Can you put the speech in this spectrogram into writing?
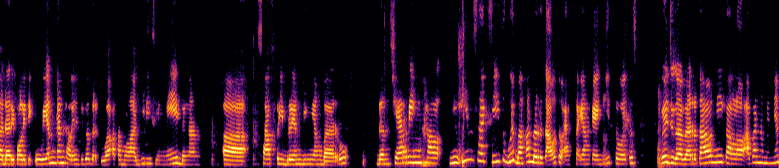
eh, dari politik UIN kan kalian juga berdua ketemu lagi di sini dengan eh, self rebranding yang baru dan sharing hal new insight sih. Itu gue bahkan baru tahu tuh FT yang kayak gitu. Terus gue juga baru tahu nih kalau apa namanya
